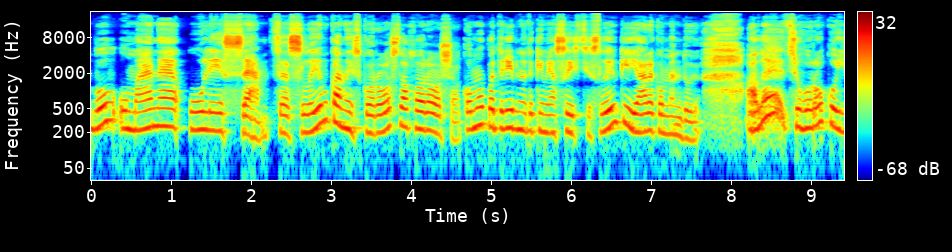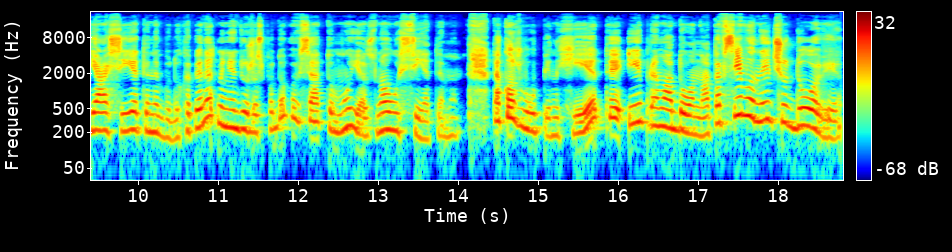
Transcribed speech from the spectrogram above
Був у мене улісем. Це сливка низькоросла, хороша. Кому потрібні такі м'ясисті сливки, я рекомендую. Але цього року я сіяти не буду. Хапінет мені дуже сподобався, тому я знову сіятиму. Також був пінхіт і примадонна. Та всі вони чудові.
